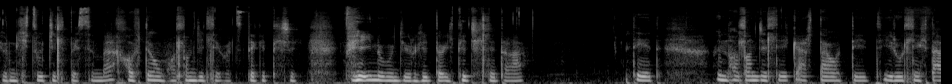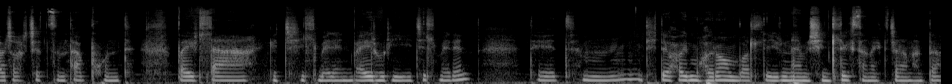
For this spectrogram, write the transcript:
ер нь хэцүү жил байсан байх. Ховтой хүн холгон жилийг үздэг гэдэг шиг би энэ үгэнд ерөөхдөө итгэж эхлэв байгаа. Тэгээд энэ холгон жилийг артаа үдээд эрүүлэнхт авч гарч чадсан та бүхэнд баярлаа гэж хэлмээр байна. Баяр хүргэе гэж хэлмээр байна. Тэгээд гэхдээ 2020 он бол ер нь амар шинэлэг санагдаж байгаа надаа.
